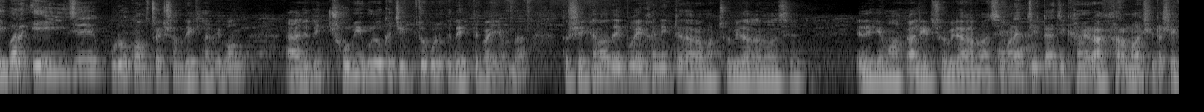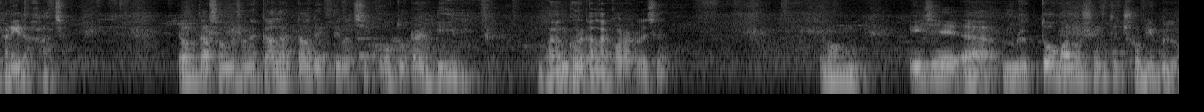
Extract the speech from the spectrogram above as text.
এইবার এই যে পুরো কনস্ট্রাকশন দেখলাম এবং যদি ছবিগুলোকে, চিত্রগুলোকে দেখতে পাই আমরা, তো সেখানেও দেখব এখানে একটা দারামার ছবি লাগানো আছে, এদিকে মা কালীর ছবি লাগানো আছে মানে যেটা যেখানে রাখার নয় সেটা সেখানেই রাখা আছে। এবং তার সঙ্গে সঙ্গে কালারটাও দেখতে পাচ্ছি কতটা ডিপ ভয়ঙ্কর কালার করা রয়েছে। এবং এই যে মৃত মানুষের যে ছবিগুলো,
